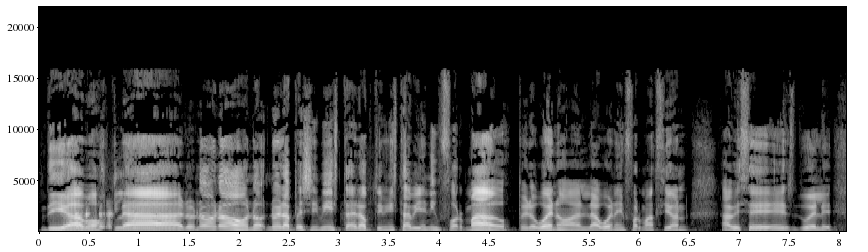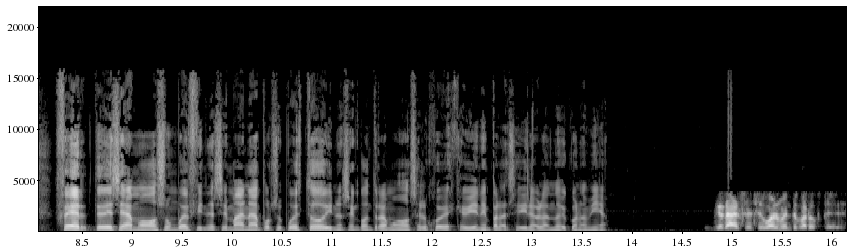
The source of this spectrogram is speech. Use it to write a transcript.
digamos, claro. No, no, no, no era pesimista, era optimista bien informado. Pero bueno, la buena información a veces duele. Fer, te deseamos un buen fin de semana, por supuesto, y nos encontramos el jueves que viene para seguir hablando de economía. Gracias, igualmente para ustedes.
